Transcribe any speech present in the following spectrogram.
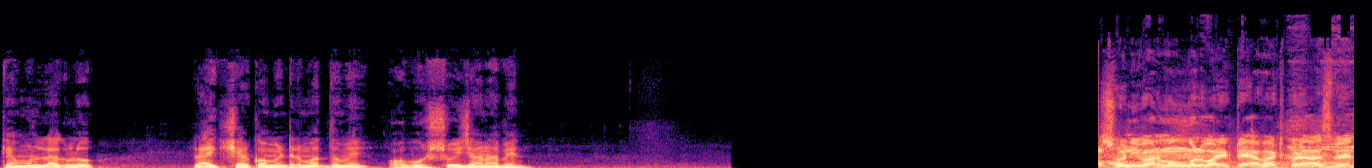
কেমন লাগল? লাইক, শেয়ার, কমেন্টের মাধ্যমে অবশ্যই জানাবেন। শনিবার, মঙ্গলবার একটু অ্যাভয়েড করে আসবেন।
